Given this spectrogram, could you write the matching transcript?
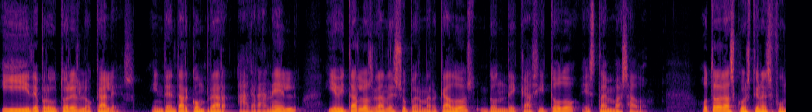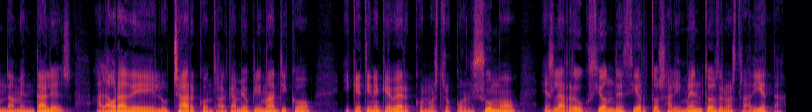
y de productores locales. Intentar comprar a granel y evitar los grandes supermercados donde casi todo está envasado. Otra de las cuestiones fundamentales a la hora de luchar contra el cambio climático y que tiene que ver con nuestro consumo es la reducción de ciertos alimentos de nuestra dieta,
